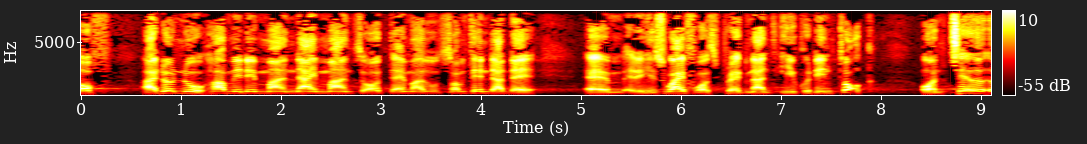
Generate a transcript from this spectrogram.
of, I don't know how many months, nine months or ten months or something that day um, his wife was pregnant, he couldn't talk until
